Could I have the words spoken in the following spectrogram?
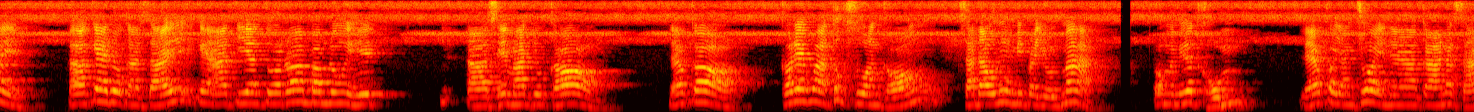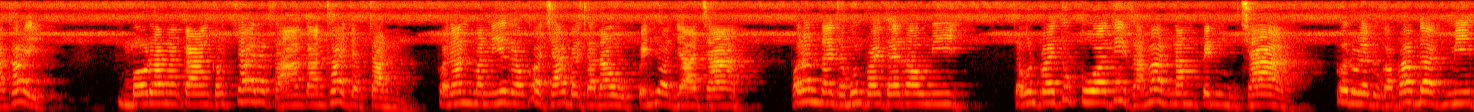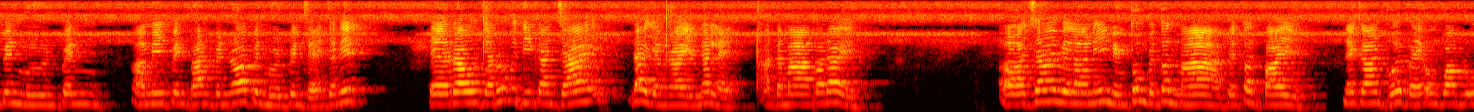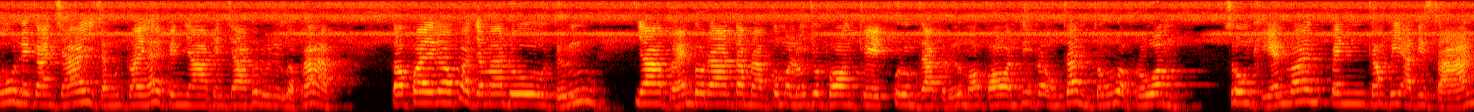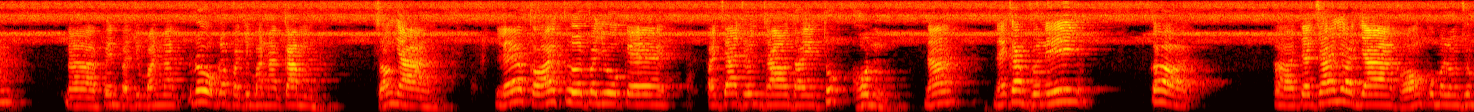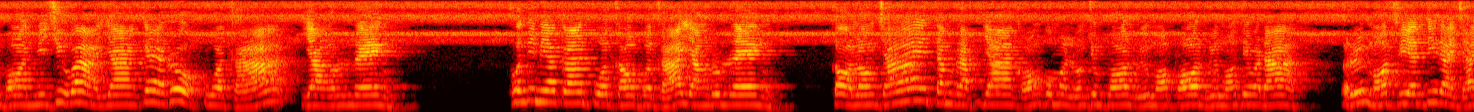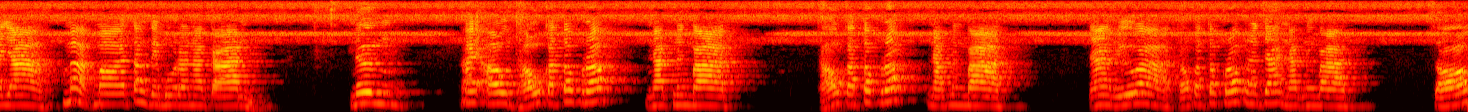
แก้โรคกัดใสแก้อาเจียนตัวร้อนบำรุงหิตเสมหะจุกคอแล้วก็เขาเรียกว่าทุกส่วนของสะเดาเนี่ยมีประโยชน์มาก เพราะมันมีรสขม แล้วก็ยังช่วยในอาการรักษาไข้ โบราณการเขาใช้รักษาอาการไข้จับสัน เพราะนั้นวันนี้เราก็ใช้ใบสะเดาเป็นยอดยาชา เพราะนั้นในสมุนไพรไทยเรามีสมุนไพรทุกตัวที่สามารถนำเป็นชาเพื่อดูแลสุขภาพได้มีเป็นหมื่นเป็นมีเป็นพันเป็นร้อยเป็นหมื่นเป็นแสนชนิด แต่เราจะรู้วิธีการใช้ได้อย่างไรนั่นแหละอาตมาก็ได้อ่อใช้เวลานี้หนึ่งทุ่มเป็นต้นมาเป็นต้นไป ในการเผยแผ่องค์ความรู้ในการใช้สมุนไพรให้เป็นยาเป็นชาเพื่อดูแลสุขภาพ ต่อไปเราก็จะมาดูถึงยาแผนโบราณตำรับกรมหลวงชุมพรเขตอุดมศักดิ์หรือหมอพรที่พระองค์ท่านทรงรวบรวม ทรงเขียนไว้เป็นคำพีร์อธิษฐานเป็นปัจจุบันโรคและปัจจุบันกรรมสองอย่าง แล้วก็ให้เกิดประโยชน์แก่ประชาชนชาวไทยทุกคนนะในค่ำคืนนี้ก็ จะใช้ยอดยาของกรมหลวงชุมพรมีชื่อว่ายาแก้โรคปวดขาอย่างรุนแรง คนที่มีอาการปวดเข่าปวดขาอย่างรุนแรง ก็ลองใช้ตำรับยาของกรมหลวงชุมพร หรือหมอพรหรือหมอเทวดา หรือหมอเทียนที่ได้ฉายามากมาตั้งแต่โบราณกาลหนึ่งให้เอาเถากระตอกร็อกหนักหนึ่งบาท เถากระตอกร็อกหนักหนึ่งบาท นะหรือว่าเถากระตกรกนะจ๊ะหนักหนึ่งบาทสอง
